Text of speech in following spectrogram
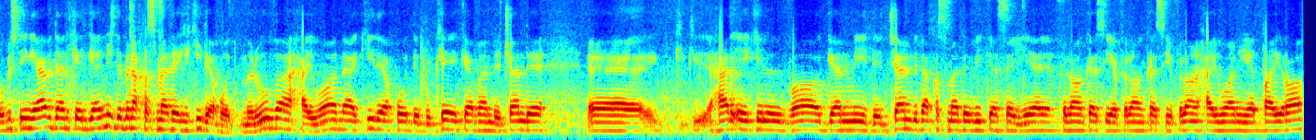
و بشت اینگه اف دن کد گنمیش ده بنا قسمت که کی ده خود؟ مروف حیوان کی ده خود؟ بوکه کفن ده چند؟ هر ایکل و گنمی ده چند بیده قسمت وی کسی؟ یه فلان کسی یه فلان کسی فلان حیوانی یه طیره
